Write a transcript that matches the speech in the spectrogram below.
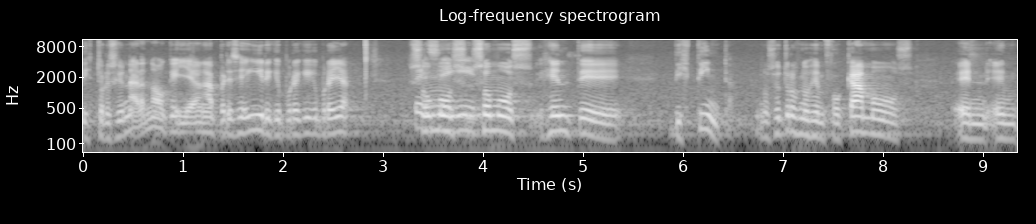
distorsionar, no, que llegan a perseguir, que por aquí, que por allá. Somos, somos gente distinta. Nosotros nos enfocamos en,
